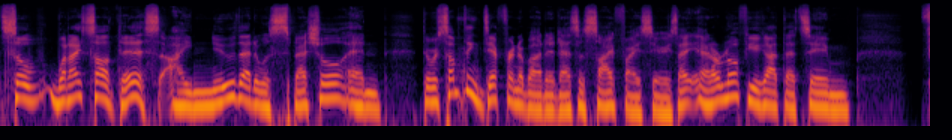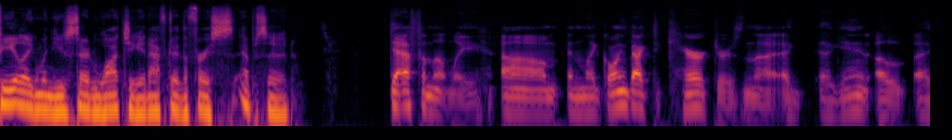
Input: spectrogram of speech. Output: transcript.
so when I saw this, I knew that it was special, and there was something different about it as a sci-fi series. I, I don't know if you got that same feeling when you started watching it after the first episode. Definitely. Um, and like going back to characters and that again, uh, uh,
